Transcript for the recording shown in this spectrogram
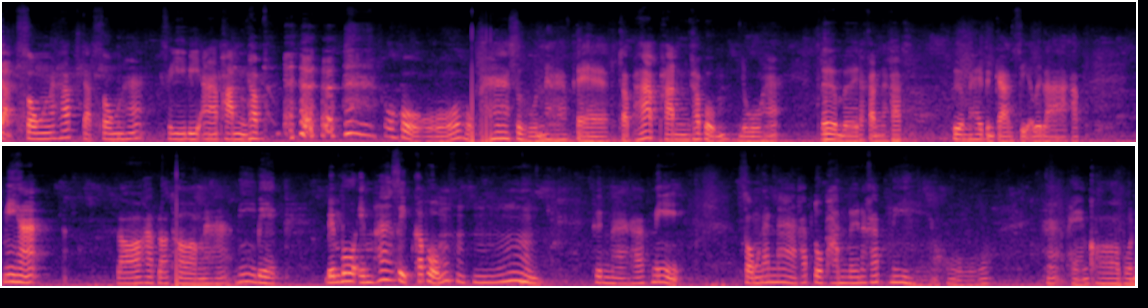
จัดทรงนะครับ จัดทรงฮะ CBR พันครับ โอ้โหหกห้าศูนย์นะครับ แต่สภาพพันครับผมดูฮะ เริ่มเลยแล้วกันนะครับ เพื่อไม่ให้เป็นการเสียเวลาครับ นี่ฮะล้อครับล้อทองนะฮะนี่เบรกเบมโบ M50 ครับผมขึ้นมาครับ นี่ทรงด้านหน้าครับ ตัวพันเลยนะครับ นี่โอ้โหฮะแผงคอบน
